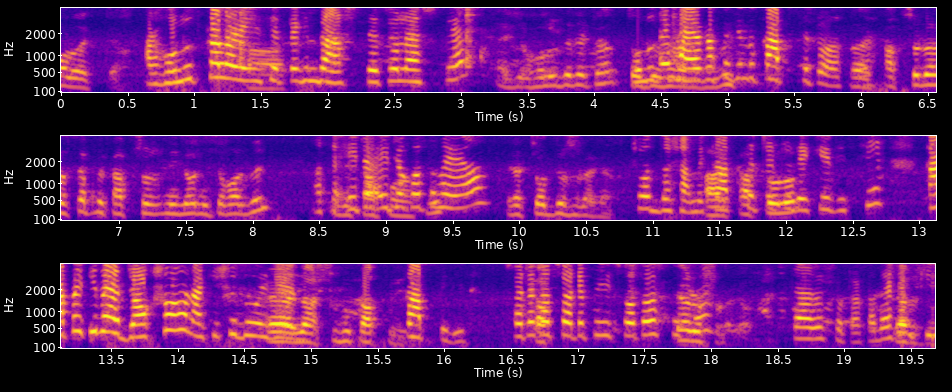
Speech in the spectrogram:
বড় একটা। আর হলুদ কালার এই সেটটা কিন্তু আসছে চলে আসছে। এই যে হলুদের এটা হলুদের ভাইয়ের কাছে কিন্তু কাপ সেটও আছে। আপনি নিলেও নিতে পারবেন। আচ্ছা এটা এটা কত ভাইয়া? এটা চোদ্দশো টাকা। আমি কাপ কাপ একটু দেখিয়ে দিচ্ছি। কাপে কি জগ সহ নাকি শুধু ওই যে না শুধু কাপ পিস কাপ ছয় টাকা কত আসছে টাকা। দেখেন কি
